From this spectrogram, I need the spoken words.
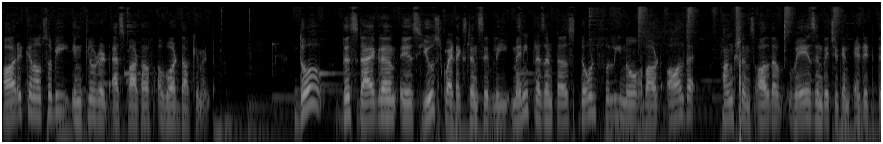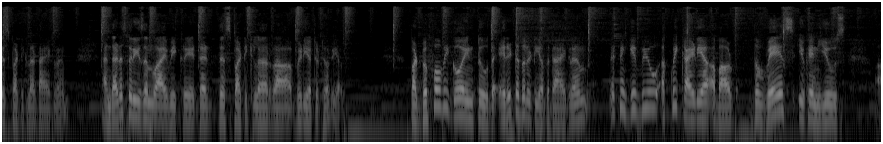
or it can also be included as part of a Word document. Though this diagram is used quite extensively, many presenters don't fully know about all the functions, all the ways in which you can edit this particular diagram. And that is the reason why we created this particular uh, video tutorial. But before we go into the editability of the diagram, let me give you a quick idea about the ways you can use uh,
